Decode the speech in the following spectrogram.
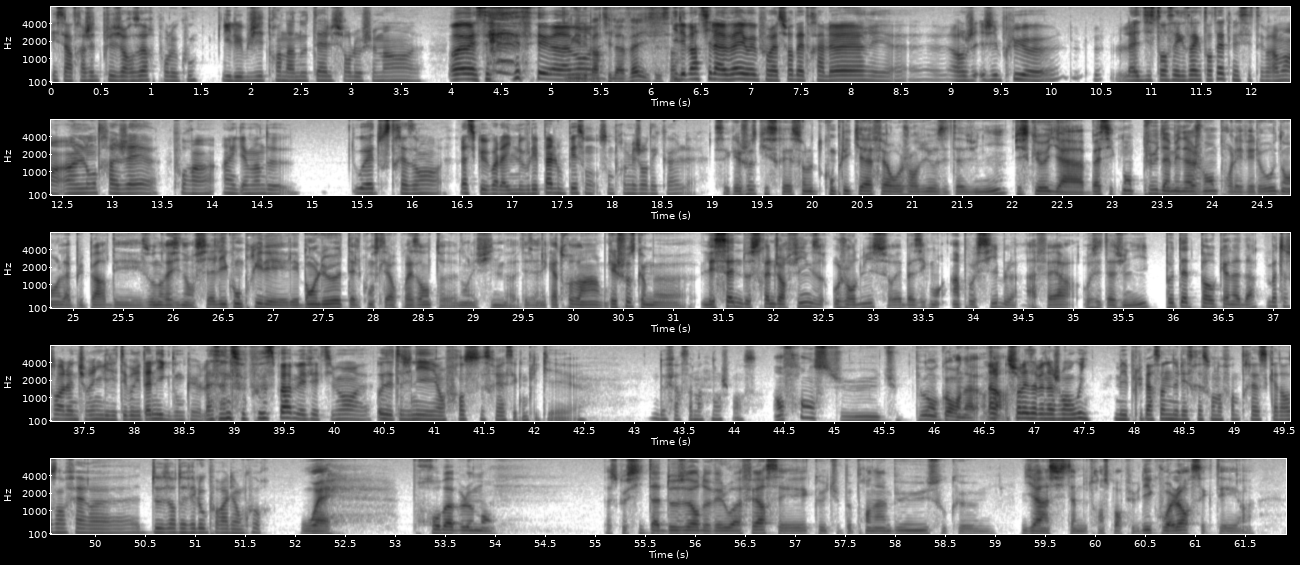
Et c'est un trajet de plusieurs heures pour le coup. Il est obligé de prendre un hôtel sur le chemin. Euh. Ouais, ouais, c'est vraiment. il est parti la veille, c'est ça? Il est parti la veille, ouais, pour être sûr d'être à l'heure. Et alors j'ai plus la distance exacte en tête, mais c'était vraiment un, long trajet pour un gamin de, ouais, 12-13 ans, parce que voilà, il ne voulait pas louper son, premier jour d'école. C'est quelque chose qui serait sans doute compliqué à faire aujourd'hui aux États-Unis, puisqu'il y a basiquement plus d'aménagement pour les vélos dans la plupart des zones résidentielles, y compris les, banlieues telles qu'on se les représente euh, dans les films des années 80. Quelque chose comme euh, les scènes de Stranger Things aujourd'hui seraient basiquement impossibles à faire aux États-Unis, peut-être pas au Canada. Bah, de toute façon, Alan Turing, il était britannique, donc euh, là, ça ne se pose pas, mais effectivement, aux États-Unis et en France, ce serait assez compliqué de faire ça maintenant, je pense. En France, tu, peux encore... En Alors, sur les aménagements, oui, mais plus personne ne laisserait son enfant de 13-14 ans faire euh, deux heures de vélo pour aller en cours. Ouais, probablement. Parce que si tu as deux heures de vélo à faire, c'est que tu peux prendre un bus ou qu'il y a un système de transport public, ou alors c'est que tu es euh,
